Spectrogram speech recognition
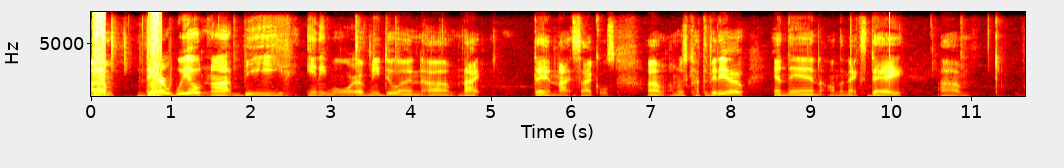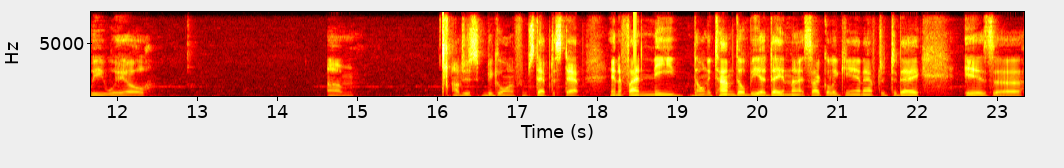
Um, there will not be any more of me doing um, night, day and night cycles. Um, I'm just cut the video, and then on the next day, um, we will um, I'll just be going from step to step. And if I need, the only time there'll be a day and night cycle again after today is uh,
